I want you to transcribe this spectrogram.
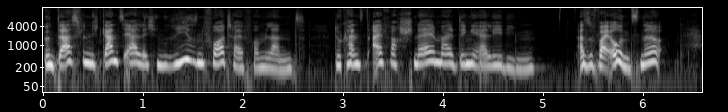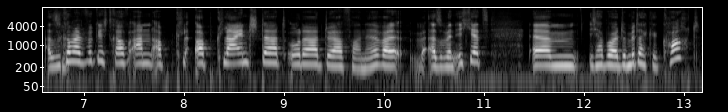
Und das finde ich ganz ehrlich ein Riesenvorteil vom Land. Du kannst einfach schnell mal Dinge erledigen. Also bei uns, ne? Also es kommt halt wirklich drauf an, ob, ob Kleinstadt oder Dörfer, ne? Weil, also wenn ich jetzt, ähm, ich habe heute Mittag gekocht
